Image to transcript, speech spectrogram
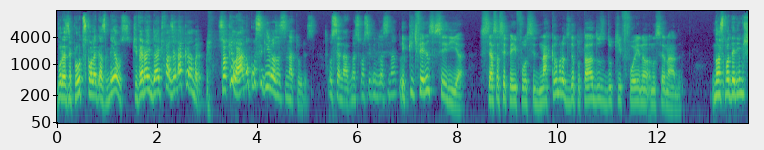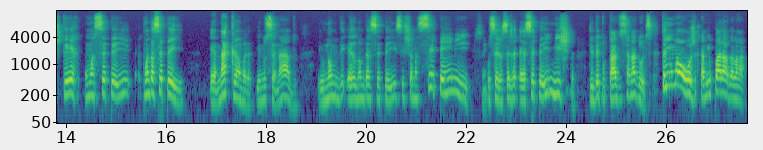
Por exemplo, outros colegas meus tiveram a ideia de fazer na Câmara. Só que lá não conseguiram as assinaturas. No Senado nós conseguimos as E assinaturas. que diferença seria se essa CPI fosse na Câmara dos Deputados do que foi no, no Senado? Nós poderíamos ter uma CPI, quando a CPI é na Câmara e no Senado, o nome, de- é, o nome da CPI se chama CPMI. Sim. Ou seja, seja, é CPI mista de deputados e senadores. Tem uma hoje que está meio parada lá,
